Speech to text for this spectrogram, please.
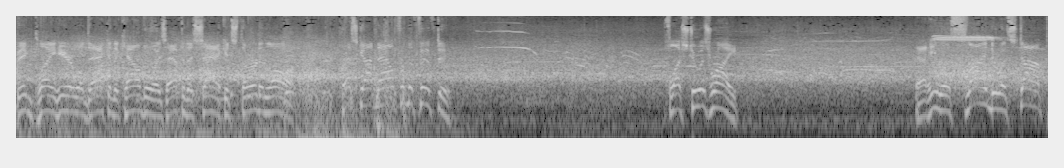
Big play here. Will Dak and the Cowboys after the sack. It's third and long. Prescott now from the 50. Flush to his right. And he will slide to a stop.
